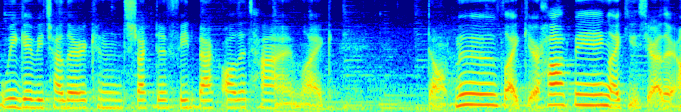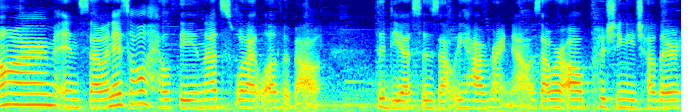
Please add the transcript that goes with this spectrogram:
we give each other constructive feedback all the time, like don't move, like you're hopping, like use your other arm. And so, and it's all healthy and that's what I love about the DSs that we have right now is that we're all pushing each other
